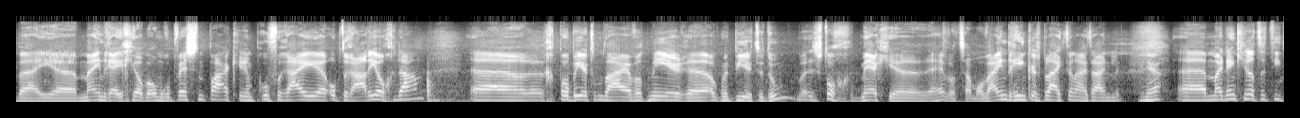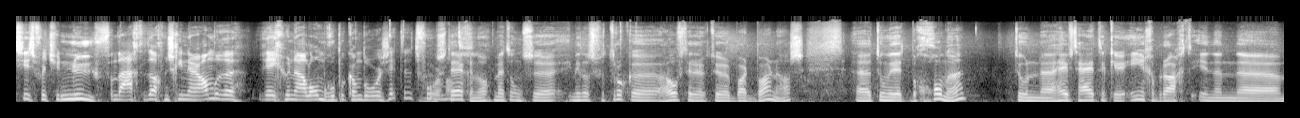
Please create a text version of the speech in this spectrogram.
bij eh, mijn regio, bij Omroep West, een paar keer een proeverij op de radio gedaan. Eh, geprobeerd om daar wat meer eh, ook met bier te doen. Maar het is toch, merk je, hè, wat zijn allemaal wijndrinkers blijkt dan uiteindelijk. Ja. Eh, maar denk je dat het iets is wat je nu vandaag de dag misschien naar andere regionale omroepen kan doorzetten? Het format? Sterker nog, met onze inmiddels vertrokken hoofdredacteur Bart Barnas. eh, toen we dit begonnen, toen eh, heeft hij het een keer ingebracht in een, ehm,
